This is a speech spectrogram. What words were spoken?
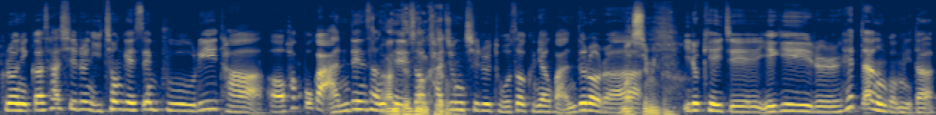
그러니까 사실은 2,000개 샘플이 다 어, 확보가 안 된 상태에서 상태로. 가중치를 둬서 그냥 만들어라. 맞습니다. 이렇게 이제 얘기를 했다는 겁니다.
